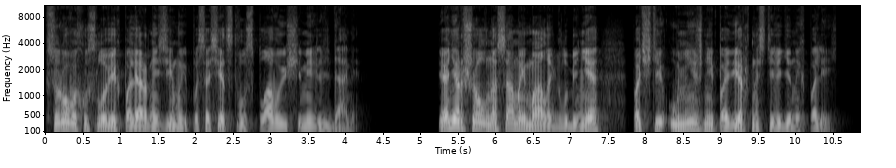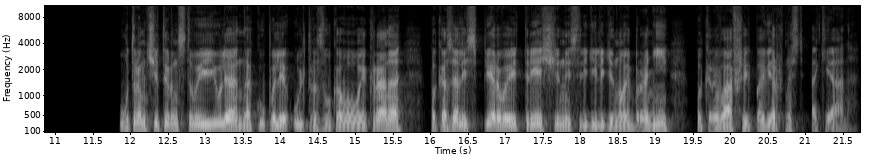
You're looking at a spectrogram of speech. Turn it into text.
в суровых условиях полярной зимы по соседству с плавающими льдами. Пионер шел на самой малой глубине, почти у нижней поверхности ледяных полей. Утром 14 июля на куполе ультразвукового экрана показались первые трещины среди ледяной брони, покрывавшей поверхность океана.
